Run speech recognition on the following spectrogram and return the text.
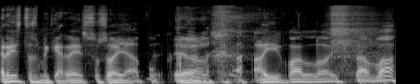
Ristos mikä reissu sojaa pukka. Joo. Aivan loistava.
